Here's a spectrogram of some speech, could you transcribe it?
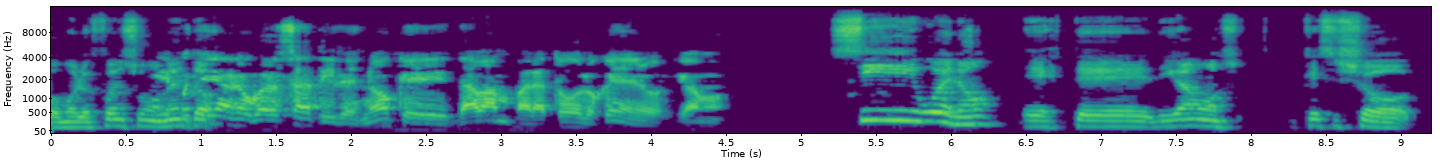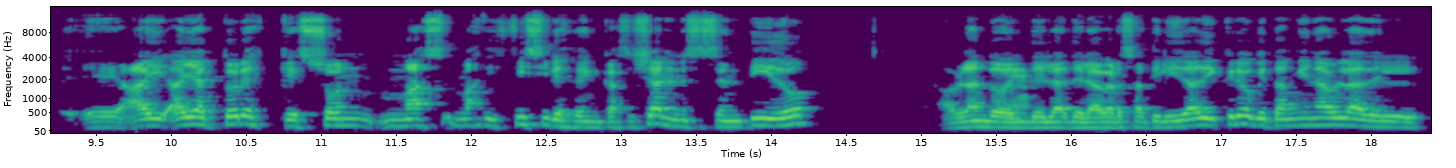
como lo fue en su momento. Y tenían los versátiles, ¿no? Que daban para todos los géneros, digamos. Sí, bueno, este, digamos, qué sé yo, eh, hay, hay, actores que son más, más difíciles de encasillar en ese sentido, hablando de, la, de la, versatilidad, y creo que también habla del,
